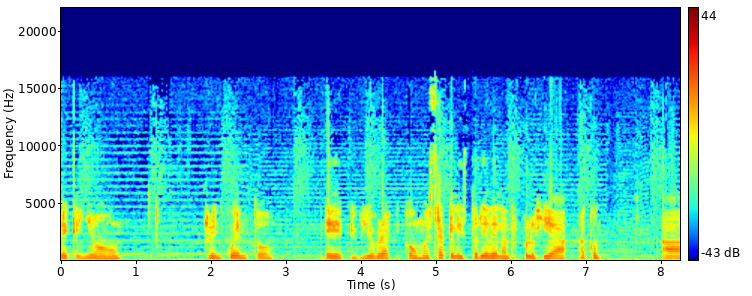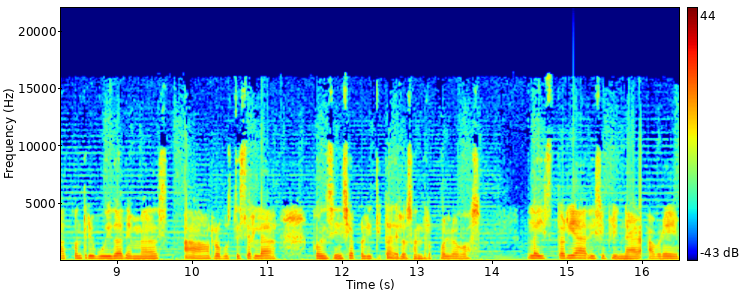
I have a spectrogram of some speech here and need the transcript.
pequeño reencuentro eh, bibliográfico muestra que la historia de la antropología ha contribuido además a robustecer la conciencia política de los antropólogos. La historia disciplinar abre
